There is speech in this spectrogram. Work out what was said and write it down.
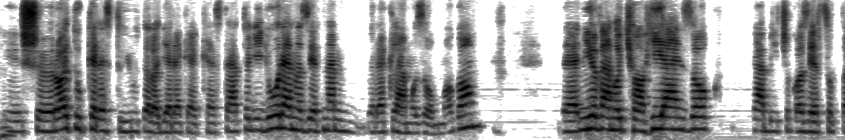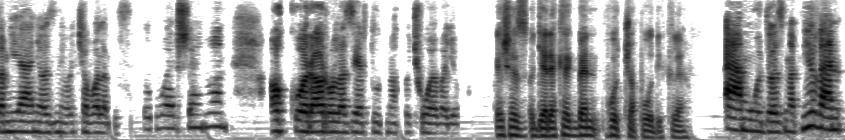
uh-huh. és rajtuk keresztül jut el a gyerekekhez. Tehát, hogy egy órán azért nem reklámozom magam, de nyilván, hogyha hiányzok, kb. csak azért szoktam hiányozni, hogyha valami futóverseny van, akkor arról azért tudnak, hogy hol vagyok. És ez a gyerekekben hogy csapódik le? ámuldoznak. Nyilván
